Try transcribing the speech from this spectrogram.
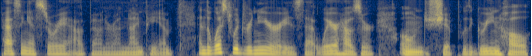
passing Astoria outbound around 9 p.m. And the Westwood Rainier is that Weyerhaeuser owned ship with a green hull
